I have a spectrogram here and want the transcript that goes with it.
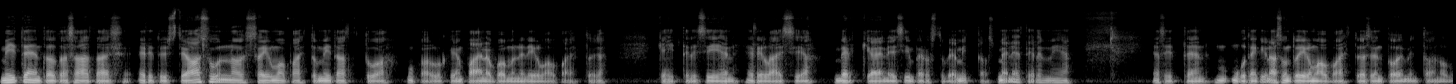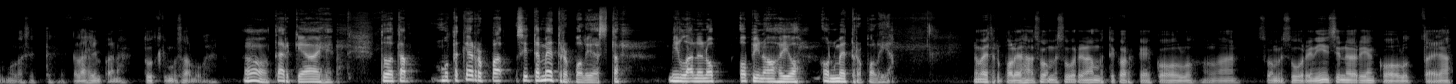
miten tota saataisiin erityisesti asunnoissa ilmanvaihto mitattua, mukaan lukien painovoimainen ilmanvaihto ja kehitteli siihen erilaisia merkkiaineisiin perustuvia mittausmenetelmiä – ja sitten muutenkin asuntoilmanvaihto ja sen toiminta on ollut mulla sitten ehkä lähimpänä tutkimusalueen. Oh, tärkeä aihe. Tuota, mutta kerropa sitten Metropoliasta. Millainen op- opinahjo on Metropolia? No Metropoliahan on Suomen suurin ammattikorkeakoulu, ollaan Suomen suurin insinöörien kouluttaja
